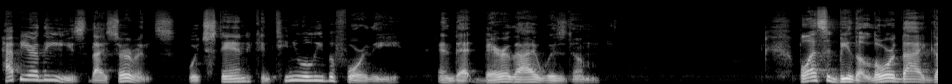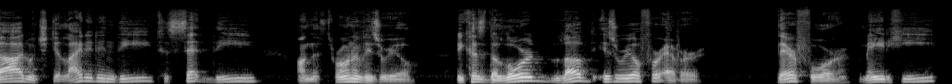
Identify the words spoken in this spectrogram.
happy are these thy servants, which stand continually before thee, and that bear thy wisdom. Blessed be the Lord thy God, which delighted in thee to set thee on the throne of Israel because the Lord loved Israel forever. Therefore made he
